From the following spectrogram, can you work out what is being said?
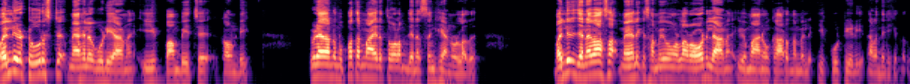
വലിയൊരു ടൂറിസ്റ്റ് മേഖല കൂടിയാണ് ഈ പാം ബീച്ച് കൗണ്ടി. ഇവിടെ ഏതാണ്ട് മുപ്പത്തെണ്ണായിരത്തോളം ജനസംഖ്യയാണുള്ളത്. വലിയൊരു ജനവാസ മേഖലയ്ക്ക് സമീപമുള്ള റോഡിലാണ് ഈ വിമാനവും കാറും തമ്മിൽ ഈ കൂട്ടിയിടി നടന്നിരിക്കുന്നത്.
